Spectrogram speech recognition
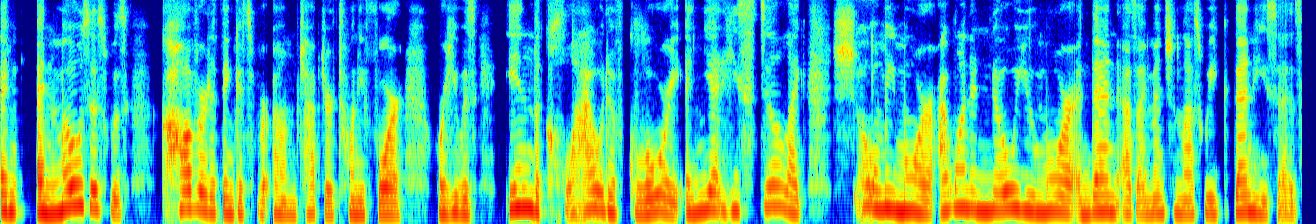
And and Moses was covered, I think it's for um, chapter 24, where he was in the cloud of glory, and yet he's still like, Show me more. I want to know you more. And then, as I mentioned last week, then he says,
